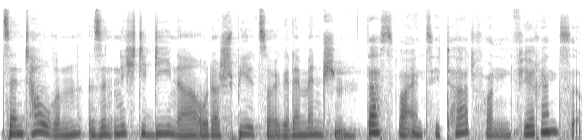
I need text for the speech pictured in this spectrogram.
Zentauren sind nicht die Diener oder Spielzeuge der Menschen. Das war ein Zitat von Firenze.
